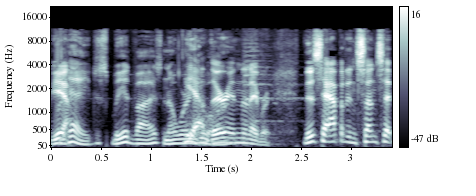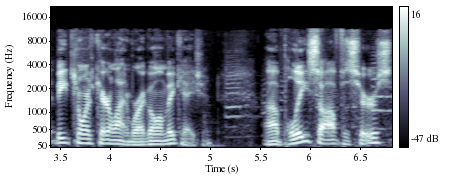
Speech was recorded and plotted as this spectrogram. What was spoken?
Yeah. Like, hey, just be advised. Know where yeah, they're in the neighborhood. This happened in Sunset Beach, North Carolina, where I go on vacation. Uh, police officers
